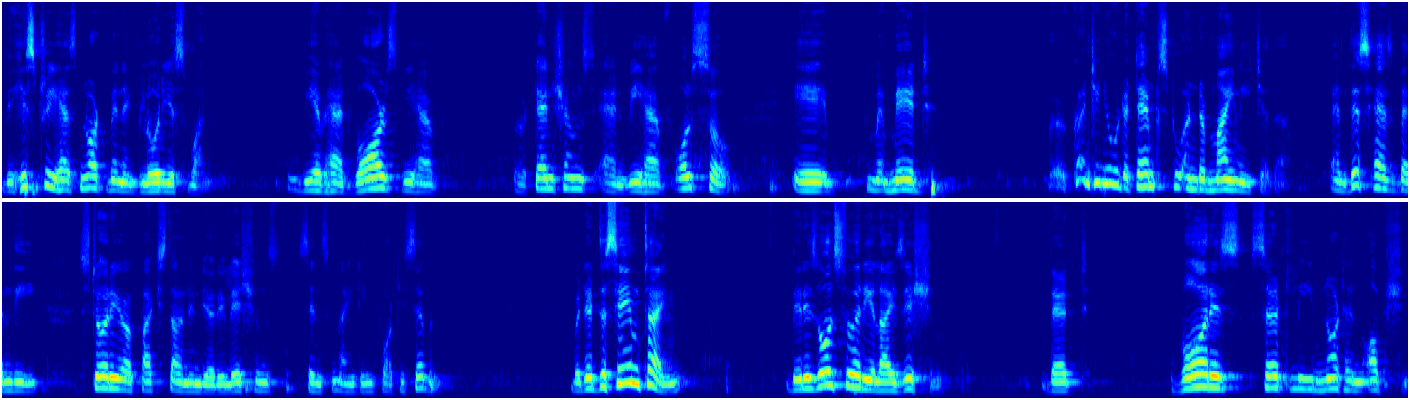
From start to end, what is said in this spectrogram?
the history has not been a glorious one we have had wars, we have uh, tensions, and we have also a, made uh, continued attempts to undermine each other. And this has been the story of Pakistan India relations since 1947. But at the same time, there is also a realization that war is certainly not an option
